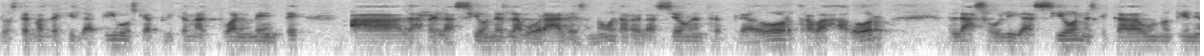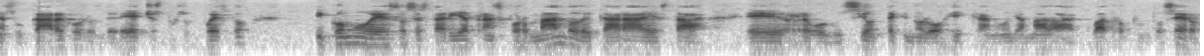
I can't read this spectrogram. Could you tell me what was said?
los temas legislativos que aplican actualmente a las relaciones laborales, ¿no? La relación entre empleador, trabajador, las obligaciones que cada uno tiene a su cargo, los derechos, por supuesto, y cómo eso se estaría transformando de cara a esta eh, revolución tecnológica ¿no? llamada 4.0.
